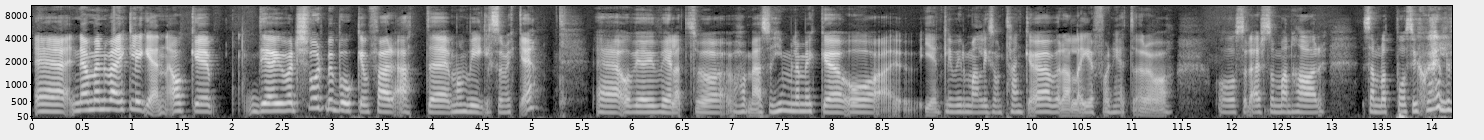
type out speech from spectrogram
Eh, nej men verkligen, och eh, det har ju varit svårt med boken för att eh, man vill så mycket. Eh, och vi har ju velat så, ha med så himla mycket och eh, egentligen vill man liksom tanka över alla erfarenheter och, och sådär som man har samlat på sig själv.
